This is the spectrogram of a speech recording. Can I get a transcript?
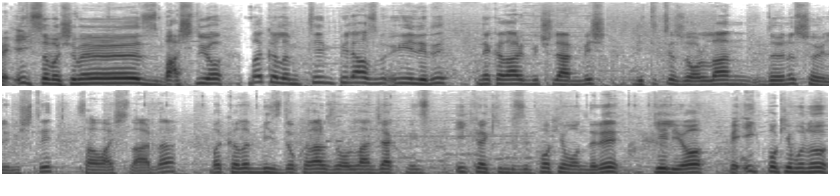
Ve ilk savaşımız başlıyor. Bakalım Team Plazma üyeleri ne kadar güçlenmiş. Gittikçe zorlandığını söylemişti savaşlarda. Bakalım biz de o kadar zorlanacak mıyız? İlk rakibimizin Pokemon'ları geliyor. Ve ilk Pokemon'u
